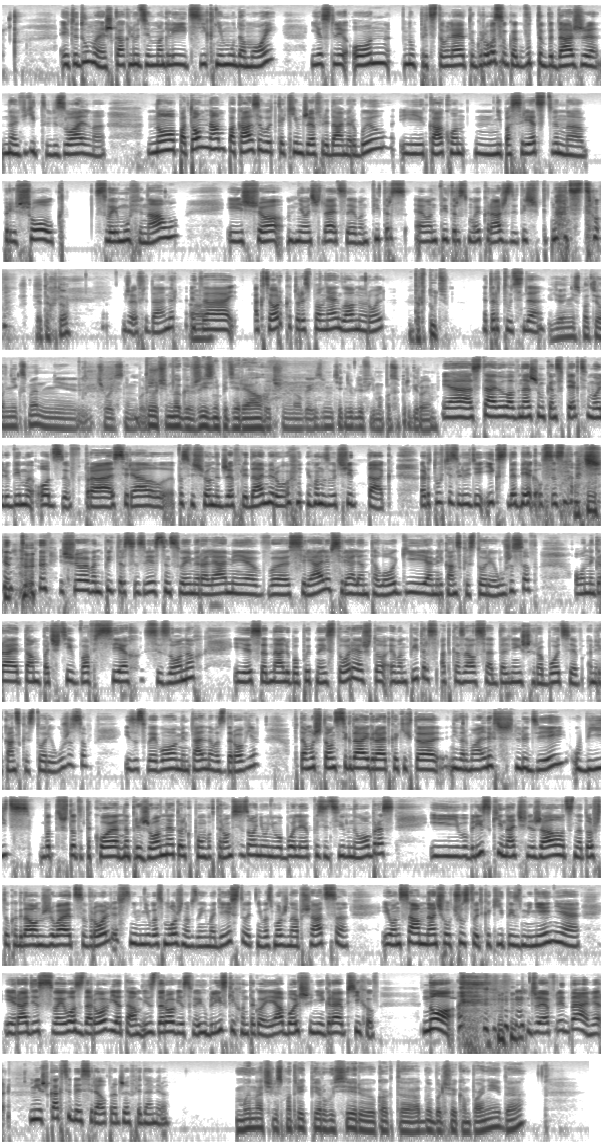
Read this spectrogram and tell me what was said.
и ты думаешь, как люди могли идти к нему домой, если он, ну, представляет угрозу, как будто бы даже на вид, визуально. Но потом нам показывают, каким Джеффри Дамер был и как он непосредственно пришел к своему финалу. И еще мне очень нравится Эван Питерс. Эван Питерс мой краш с 2015 Это кто? Джеффри Дамер. А. Это актер, который исполняет главную роль. Ртуть. Это ртуть, да. Я не смотрел ни X-Men, ни чего с ним больше. Ты очень много в жизни потерял. Очень много. Извините, я не люблю фильмы по супергероям. Я оставила в нашем конспекте мой любимый отзыв про сериал, посвященный Джеффри Дамеру, и он звучит так. Ртуть из Люди Икс добегался, значит. Еще Эван Питерс известен своими ролями в сериале, в сериале антологии «Американская история ужасов». Он играет там почти во всех сезонах. И есть одна любопытная история, что Эван Питерс отказался от дальнейшей работы в американской истории ужасов из-за своего ментального здоровья, потому что он всегда играет каких-то ненормальных людей, убийц, вот что-то такое напряженное. Только, по-моему, во втором сезоне у него более позитивный образ. И его близкие начали жаловаться на то, что когда он вживается в роль, с ним невозможно взаимодействовать, невозможно общаться, и он сам начал чувствовать какие-то изменения, и ради своего здоровья там и здоровья своих близких он такой, я больше не играю психов. Но Джеффри Дамер. Миш, как тебе сериал про Джеффри Дамера? Мы начали смотреть первую серию как-то одной большой компании, да?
